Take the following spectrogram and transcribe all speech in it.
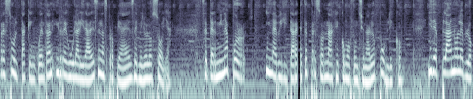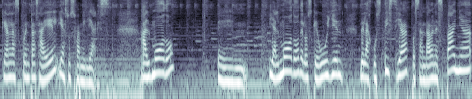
resulta que encuentran irregularidades en las propiedades de Emilio Lozoya. Se termina por inhabilitar a este personaje como funcionario público y de plano le bloquean las cuentas a él y a sus familiares. Al modo em, y al modo de los que huyen de la justicia, pues andaba en España,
